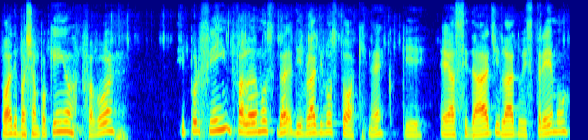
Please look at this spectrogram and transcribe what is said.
Pode baixar um pouquinho, por favor. E por fim, falamos de Vladivostok, né? que é a cidade lá do extremo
